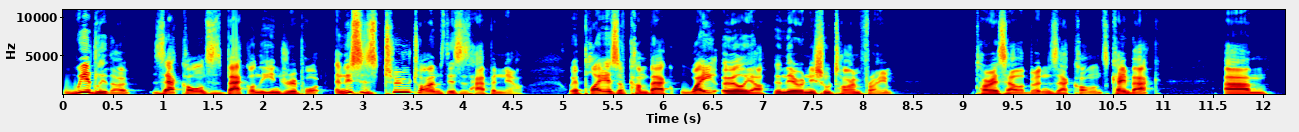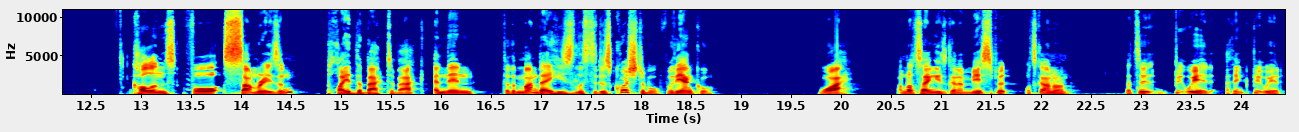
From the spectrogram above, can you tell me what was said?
Weirdly, though, Zach Collins is back on the injury report. And this is two times this has happened now, where players have come back way earlier than their initial time frame. Tyrese Halliburton, Zach Collins, came back. Um, Collins, for some reason, played the back to back. And then for the Monday, he's listed as questionable for the ankle. Why? I'm not saying he's going to miss, but what's going on? That's a bit weird, I think. A bit weird.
